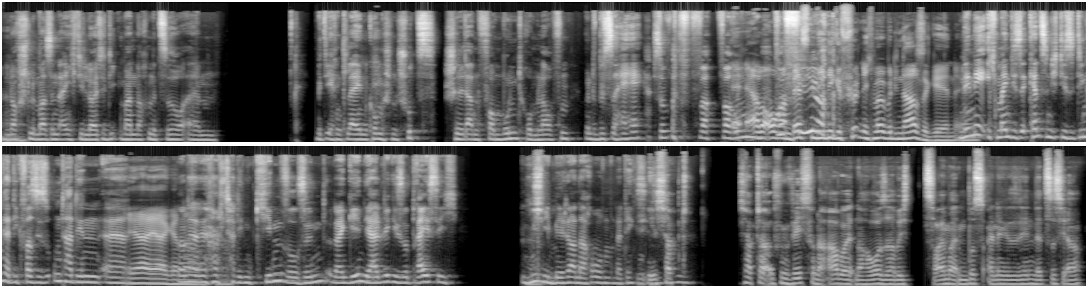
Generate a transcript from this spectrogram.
Noch schlimmer sind eigentlich die Leute, die immer noch mit so, ähm, mit ihren kleinen komischen Schutzschildern vorm Mund rumlaufen. Und du bist so, hä? So, wa warum? Äh, aber auch am Wofür? besten, die, die gefühlt nicht mal über die Nase gehen. Ey. Nee, nee, ich meine, diese, kennst du nicht diese Dinger, die quasi so unter den, äh, Ja, ja, genau. unter, den, unter dem Kinn so sind? Und dann gehen die halt wirklich so 30 Millimeter nach oben. Und da denkst du Ich hab- Ich habe da auf dem Weg von der Arbeit nach Hause, habe ich zweimal im Bus eine gesehen letztes Jahr.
